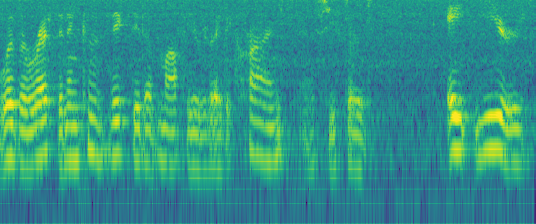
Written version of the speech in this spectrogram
was arrested and convicted of mafia related crimes, and she served eight years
